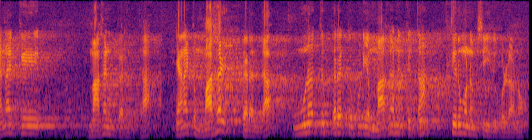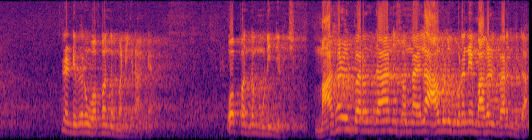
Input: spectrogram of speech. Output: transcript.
எனக்கு மகன் பிறந்தா? எனக்கு மகள் பிறந்தா? உனக்கு பிறக்கக்கூடிய மகனுக்கு தான் திருமணம் செய்து கொள்ளணும். ரெண்டு பேரும் ஒப்பந்தம் பண்ணிக்கிறாங்க. ஒப்பந்தம் முடிஞ்சிடுச்சு. மகள் பிறந்தான்னு சொன்னால அவளுக்கு உடனே மகள் பிறந்துட்டான்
